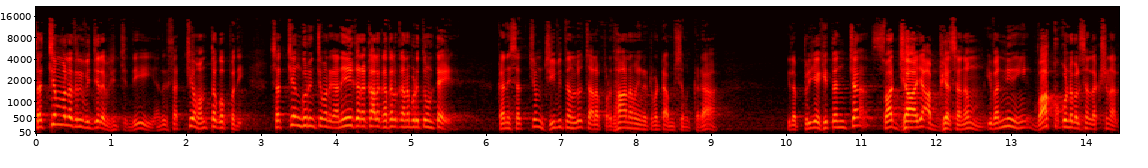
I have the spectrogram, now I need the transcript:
సత్యం వల్ల అతనికి విద్య లభించింది. అందుకే సత్యం అంత గొప్పది. సత్యం గురించి మనకి అనేక రకాల కథలు కనబడుతూ ఉంటాయి. కానీ సత్యం జీవితంలో చాలా ప్రధానమైనటువంటి అంశం ఇక్కడ. ఇలా ప్రియహితంచ స్వాధ్యాయ అభ్యసనం ఇవన్నీ వాక్కుండవలసిన లక్షణాలు.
